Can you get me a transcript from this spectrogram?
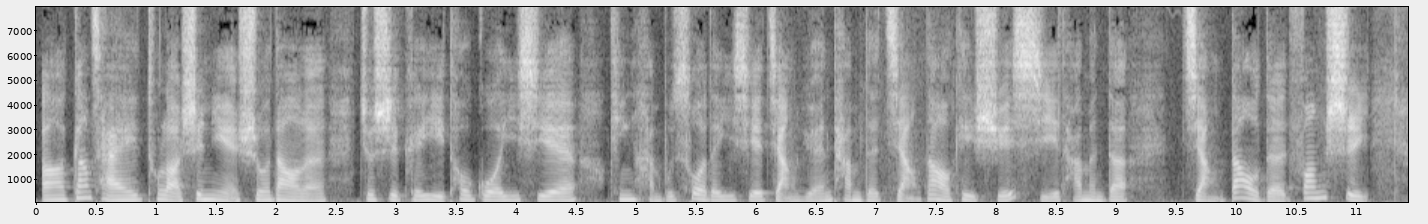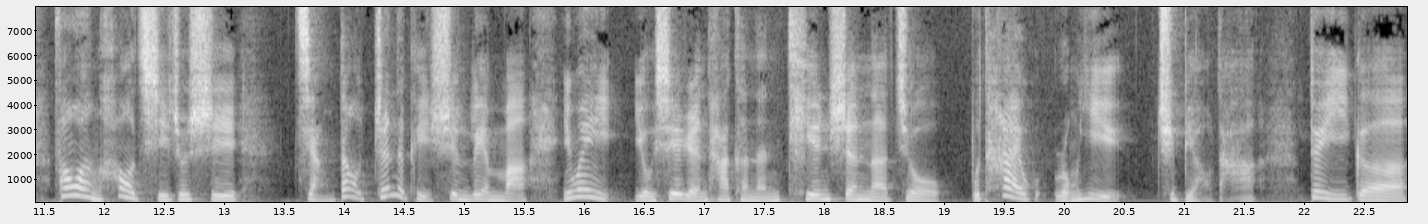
呃，刚才涂老师你也说到了，就是可以透过一些听很不错的一些讲员他们的讲道，可以学习他们的讲道的方式。方我很好奇，就是。讲到真的可以训练吗？因为有些人他可能天生呢就不太容易去表达。对一个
